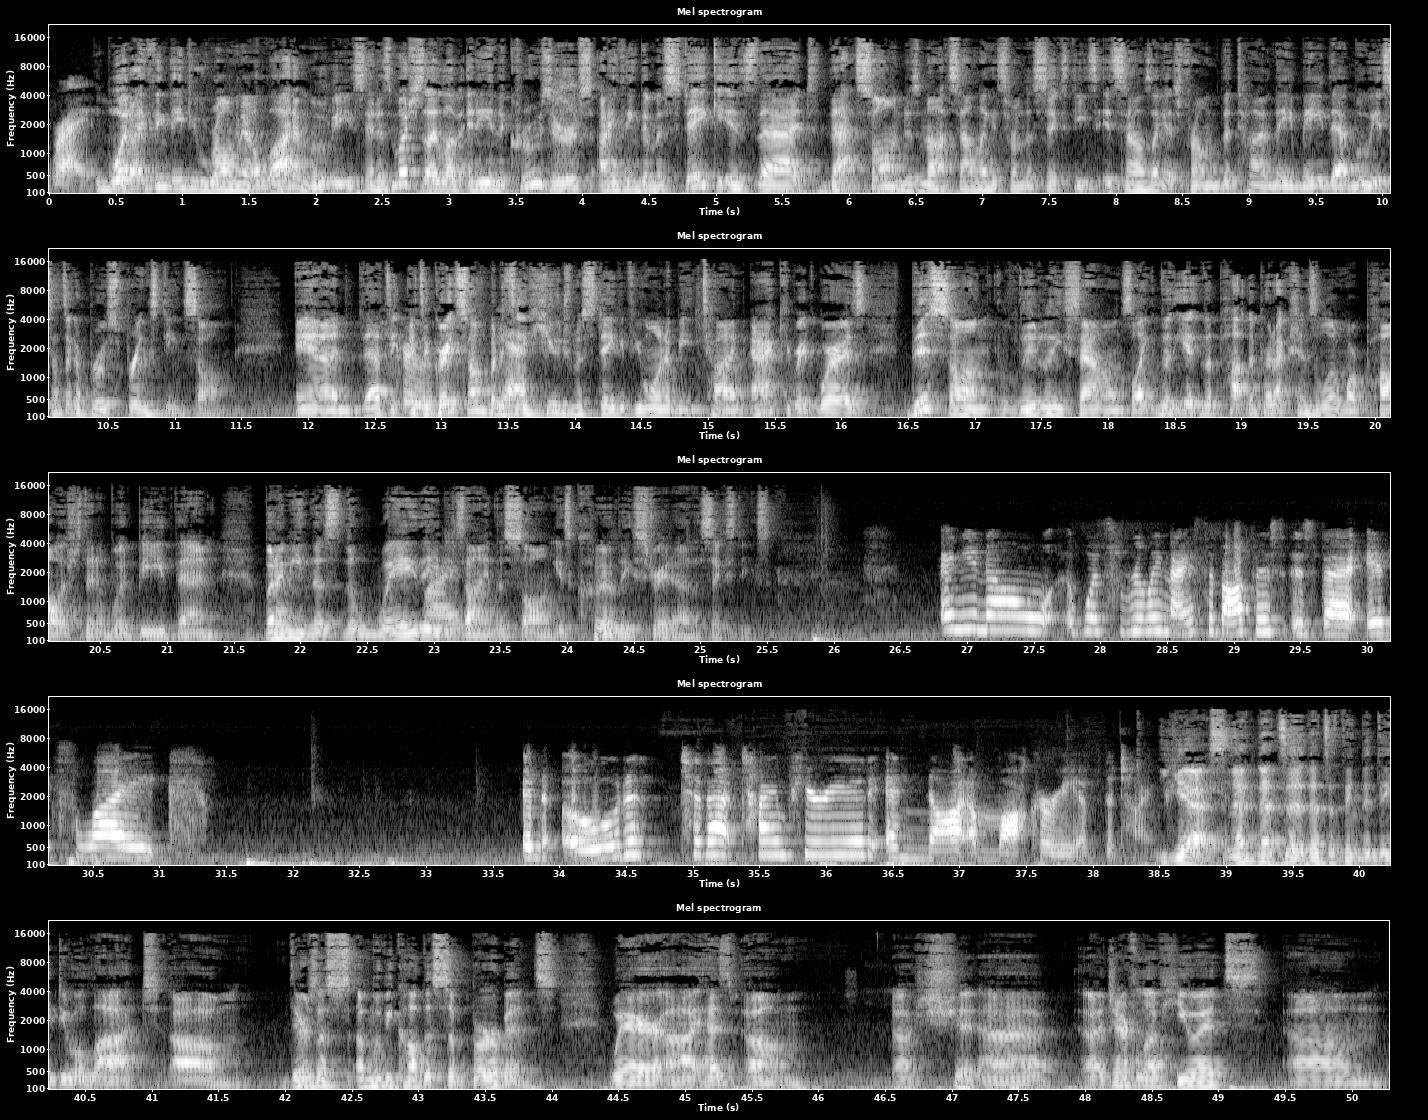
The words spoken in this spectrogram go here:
right what I think they do wrong in a lot of movies, and as much as I love Eddie and the Cruisers, I think the mistake is that that song does not sound like it's from the 60s. It sounds like it's from the time they made that movie. It sounds like a Bruce Springsteen song. And that's it's a great song, but it's a huge mistake if you want to be time accurate. Whereas this song literally sounds like the yeah, the, the production's a little more polished than it would be then. But I mean, this the way they Right. designed the song is clearly straight out of the 60s. And you know what's really nice about this is that it's like an ode to that time period and not a mockery of the time. Period. Yes, and that, that's a that's a thing that they do a lot. Um, there's a, a, movie called The Suburbans where uh, it has um, oh shit uh, uh, Jennifer Love Hewitt. Um,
